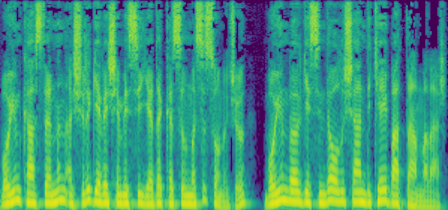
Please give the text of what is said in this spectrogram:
Boyun kaslarının aşırı gevşemesi ya da kasılması sonucu, boyun bölgesinde oluşan dikey batlanmalar.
